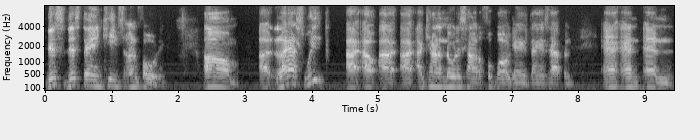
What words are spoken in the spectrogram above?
this this thing keeps unfolding. Um, uh, last week, I I I, I, kind of noticed how the football game things happen, and and and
